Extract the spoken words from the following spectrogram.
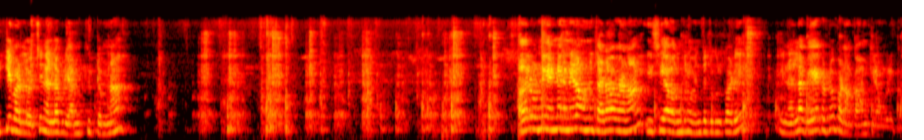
இட்லி பாட்டில் வச்சு நல்லா இப்படி அமுக்கி விட்டோம்னா அதில் ஒன்றும் எண்ணெய் கண்ணிலாம் ஒன்றும் தடா வேணாம் ஈஸியாக வந்துடும் வெந்தது குறிப்பாடு இது நல்லா வேகட்டும் இப்போ நான் காமிக்கிறேன் உங்களுக்கு.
